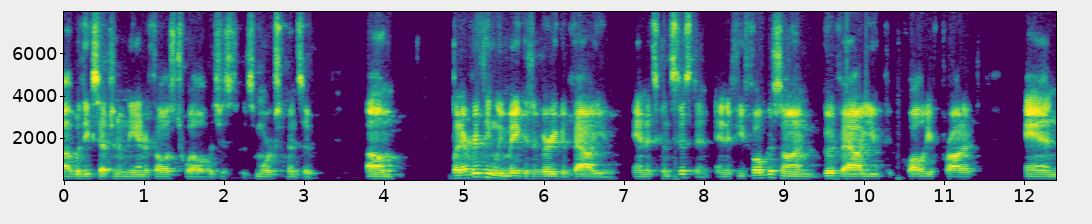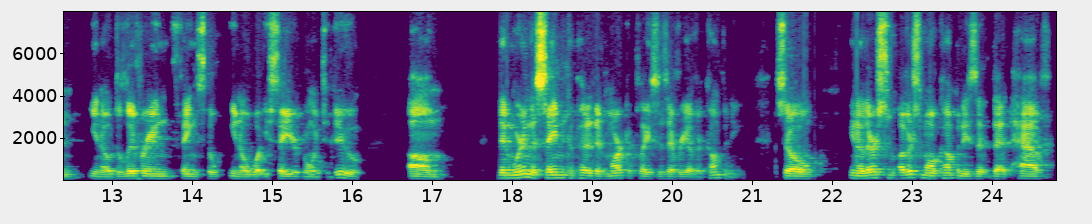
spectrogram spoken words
uh, with the exception of Neanderthal is twelve, which is it's more expensive. Um, but everything we make is a very good value and it's consistent. And if you focus on good value, quality of product, and you know delivering things to you know what you say you're going to do, um, then we're in the same competitive marketplace as every other company. So you know there are some other small companies that that have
